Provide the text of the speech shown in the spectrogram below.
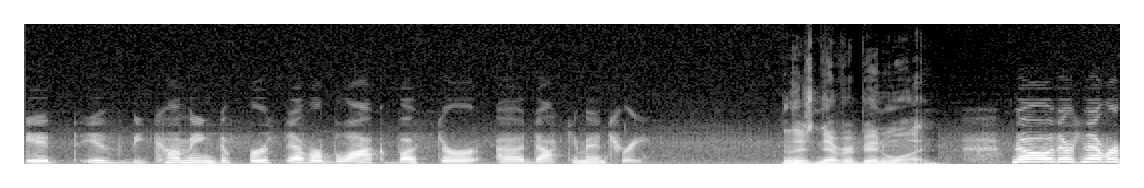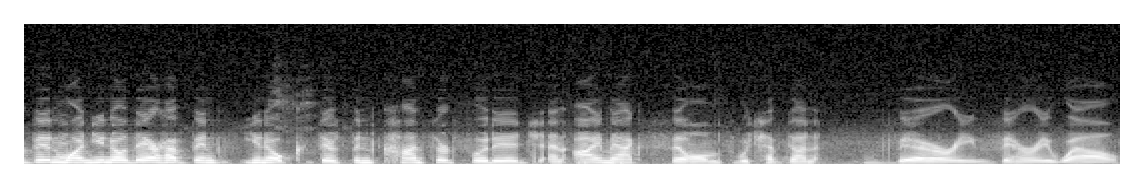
it is becoming the first ever blockbuster uh, documentary. There's never been one. No, there's never been one. You know, there have been, you know, there's been concert footage and IMAX films which have done very, very well,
